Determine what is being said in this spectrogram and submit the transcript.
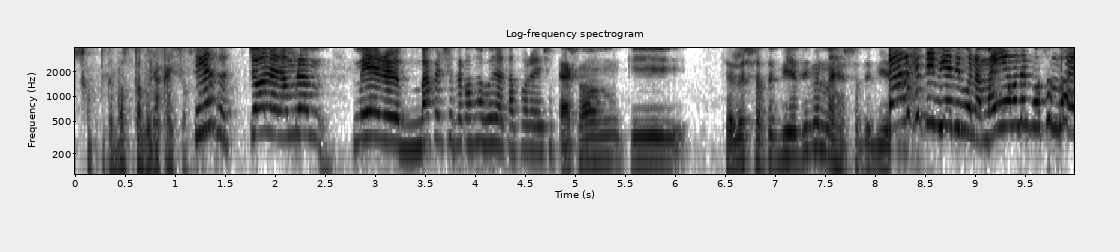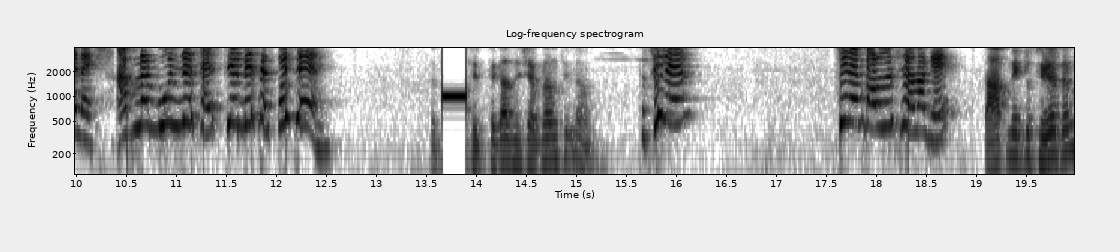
সবটিতে বস্তা বইরা খাইছ। ঠিক আছে চলেন আমরা মেয়ের বাপের সাথে কথা বলে তারপরে সব কিছু- এখন কি ছেলের সাথে বিয়ে দিবেন না এর সাথে বিয়ে? কারোর সাথে বিয়ে দিব না? মাই আমাদের পছন্দ হয় নাই। আপনার বোন যে সাইজ থেকে বে সাইজ কইছেন? সিট থেকে কাজ হিসাব ছিলাম তো ছিলেন? ছিলেন কারও যদি ছেলে লাগে? তা আপনি একটু ছিঁড়ে দেন।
